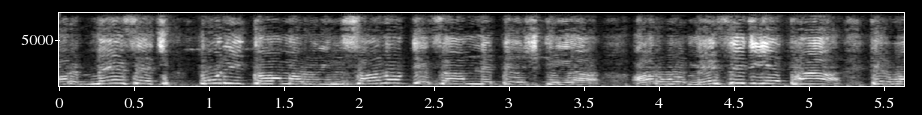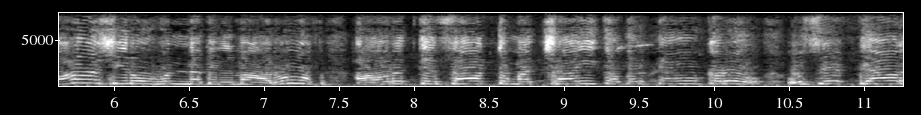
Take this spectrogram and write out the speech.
और मैसेज पूरी कौम और इंसानों के सामने पेश किया और वो मैसेज ये था कि वाशिरुहुन्न बिल मारूफ औरत के साथ तुम अच्छाई का बर्ताव करो उसे प्यार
